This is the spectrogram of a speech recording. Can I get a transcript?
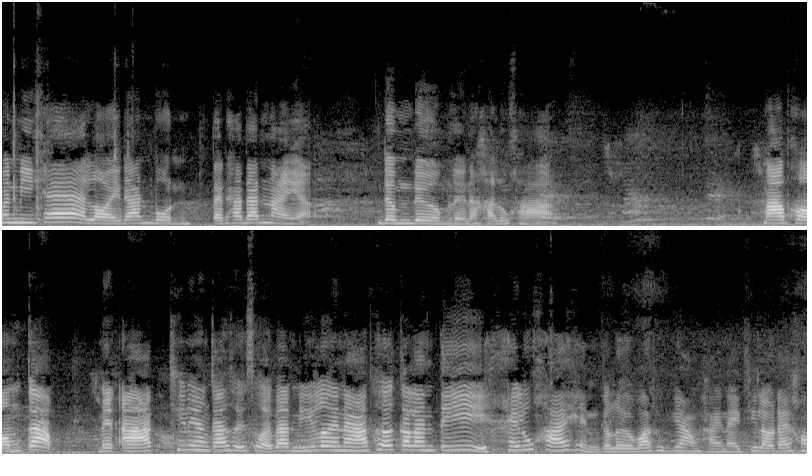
มันมีแค่รอยด้านบน แต่ถ้าด้านในอะ่ะเดิมๆเลยนะคะ ลูกค้า มาพร้อมกับ เมดอาร์คที่เรียงการสวยๆ แบบนี้เลยนะ เพื่อการันตีให้ลูกค้าเห็นกันเลยว่าทุกอย่างภายในที่เราได้เข้า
